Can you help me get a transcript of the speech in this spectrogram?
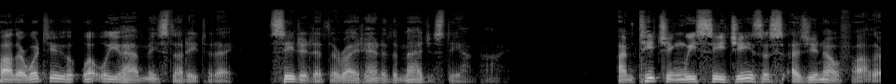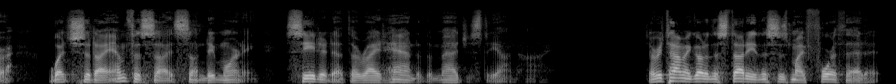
Father, what, do you, what will you have me study today? Seated at the right hand of the majesty on high. I'm teaching we see Jesus, as you know, Father. What should I emphasize Sunday morning? Seated at the right hand of the majesty on high. So every time I go to the study, this is my fourth edit.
